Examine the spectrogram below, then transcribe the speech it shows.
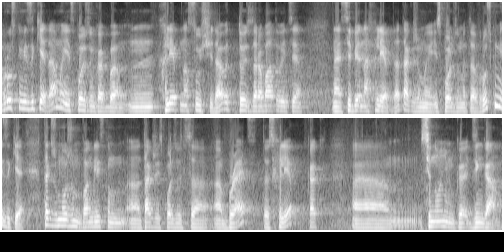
в русском языке, да, мы используем как бы хлеб насущий, да, вы, то есть зарабатываете себе на хлеб, да, также мы используем это в русском языке. Также можем в английском э, также используется э, bread, то есть хлеб, как э, синоним к деньгам.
